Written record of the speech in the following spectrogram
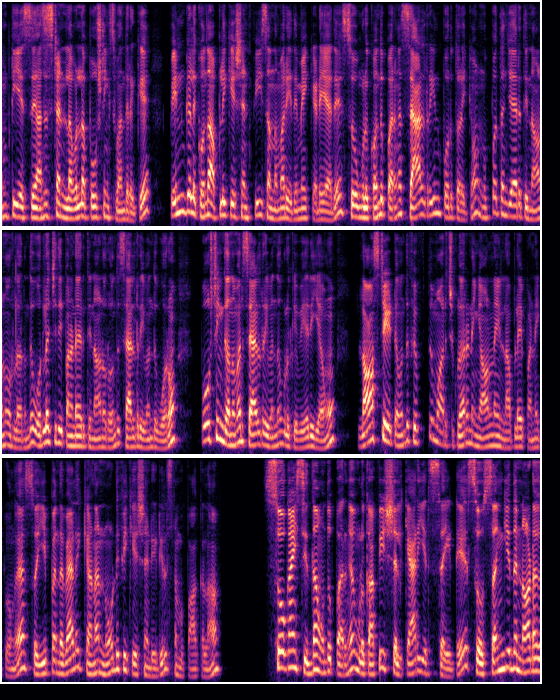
எம்டிஎஸ் அசிஸ்டன்ட் லெவலில் போஸ்டிங்ஸ் வந்திருக்கு. பெண்களுக்கு வந்து அப்ளிகேஷன் ஃபீஸ் அந்த மாதிரி எதுவுமே கிடையாது. ஸோ உங்களுக்கு வந்து பாருங்கள் சேலரின்னு பொறுத்த வரைக்கும் முப்பத்தஞ்சாயிரத்தி நானூறுலேருந்து ஒரு லட்சத்தி பன்னெண்டாயிரத்தி நானூறு வந்து சேலரி வந்து வரும். போஸ்டிங் தகுந்த மாதிரி சேலரி வந்து உங்களுக்கு வேரி ஆகும். லாஸ்ட் டேட்டை வந்து ஃபிஃப்த்து மார்ச்சுக்குள்ளார நீங்கள் ஆன்லைனில் அப்ளை பண்ணிக்கோங்க. ஸோ இப்போ இந்த வேலைக்கான நோட்டிஃபிகேஷன் டீட்டெயில்ஸ் நம்ம பார்க்கலாம். ஸோ கைஸ் இதுதான் வந்து பாருங்கள் உங்களுக்கு அஃபிஷியல் கேரியர் சைட்டு ஸோ சங்கீத நாடக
